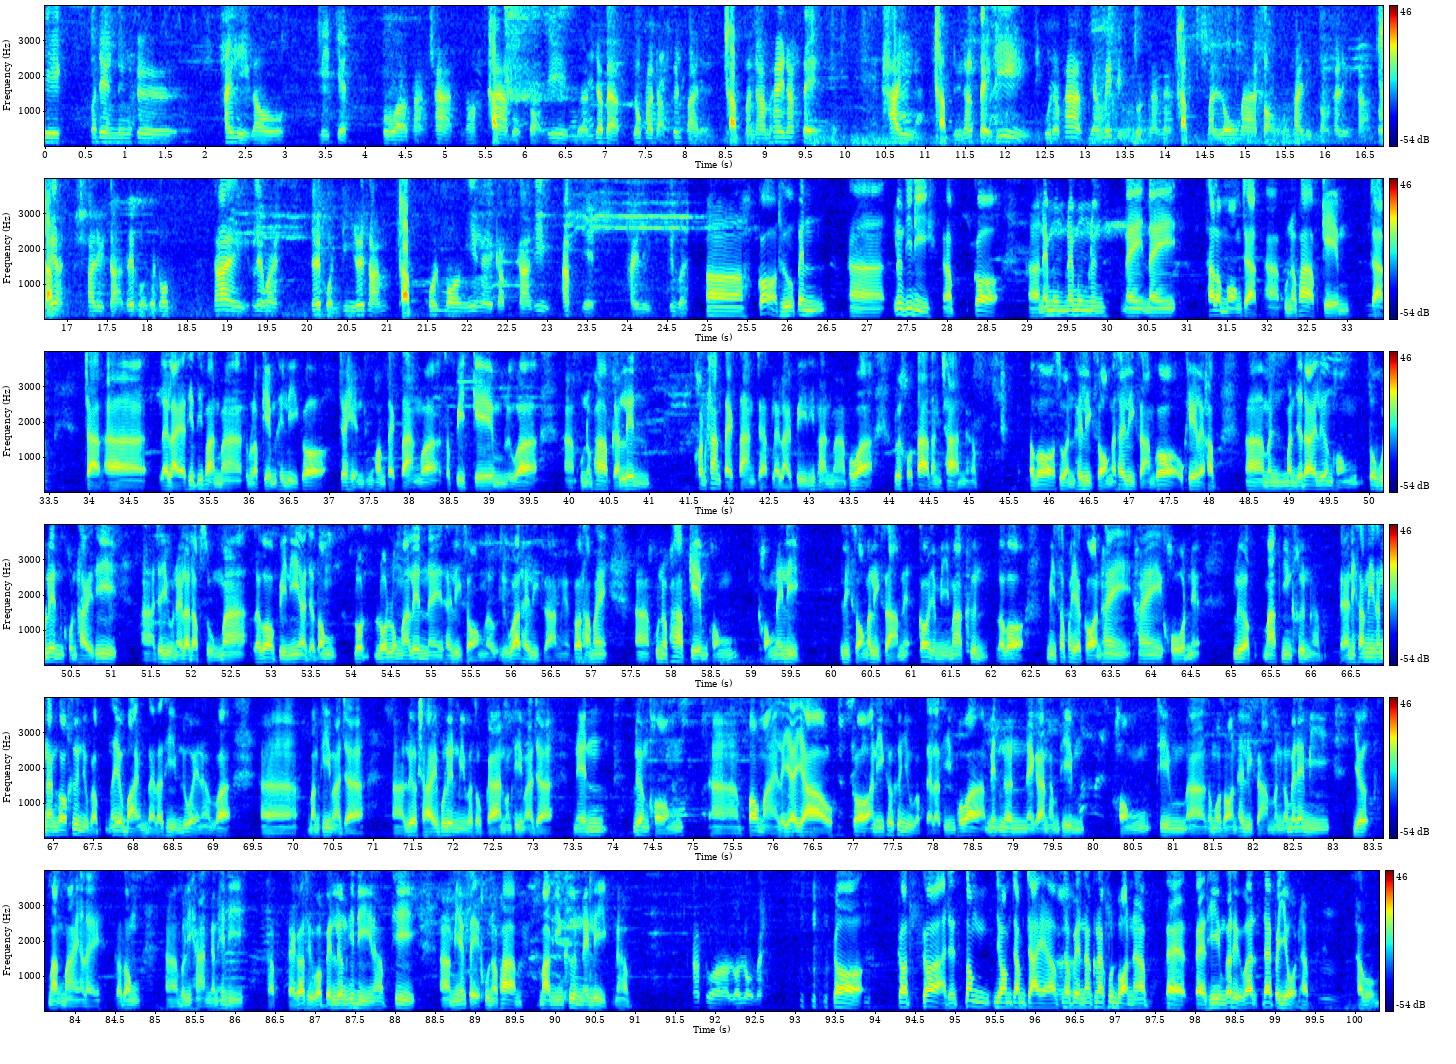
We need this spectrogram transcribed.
อีกประเด็นหนึ่งคือไทยลีกเรามีเจ็ดตัวต่างชาติเนาะครับห้าบวกสองที่เหมือนจะแบบยกระดับขึ้นไปเนี่ยครับมันทำให้นักเตะไทย ครับหรือนักเตะที่คุณภาพยังไม่ถึงจุดนั้นน่ะครับมันลงมาสองไทยลีกสองไทยลีกสามตรงครับเนี้ยไทยลีกสามได้ผลกระทบได้เขาเรียกว่าได้ผลดีด้วยซ้ำครับ โค้ชมองอย่างนี้ยังไงกับการที่อัปเดตไทยลีกขึ้นไป เอ่อก็ถือว่าเป็นอ่าเรื่องที่ดีนะครับ ก็อ่า ในมุมในมุมหนึ่งในในถ้าเรามองจากคุณภาพเกมจากจากอ่าหลาย ๆ อาทิตย์ที่ผ่านมาสำหรับเกมไทยลีกก็จะเห็นถึงความแตกต่างว่าสปีดเกม หรือว่าคุณภาพการเล่นค่อนข้างแตกต่างจากหลาย ๆ ปีที่ผ่านมา เพราะว่าด้วยโคต้าต่างชาตินะครับแล้วก็ส่วนไทยลีก2กับไทยลีก3ก็โอเคแหละครับมันมันจะได้เรื่องของตัวผู้เล่นคนไทยที่ อาจจะอยู่ในระดับสูงมา แล้วก็ปีนี้อาจจะต้องลดลดลงมาเล่นในไทยลีก2แล้วหรือว่าไทยลีก3เนี่ยก็ทำให้คุณภาพเกมของของในลีกลีก2กับลีก3เนี่ยก็จะมีมากขึ้น แล้วก็มีทรัพยากรให้ให้โค้ชเนี่ยเลือกมากยิ่งขึ้นครับแต่อันนี้ทั้งนี้ทั้งนั้นก็ขึ้นอยู่กับนโยบายของแต่ละทีมด้วยนะครับว่าบางทีมอาจจะเลือกใช้ผู้เล่นมีประสบการณ์ บางทีมอาจจะเน้นเรื่องของเป้าหมายระยะยาว ก็อันนี้ก็ขึ้นอยู่กับแต่ละทีม เพราะว่าเม็ดเงินในการทำทีม ของทีมอ่าสโมสรไทยลีก3มันก็ไม่ได้มีเยอะมากมายอะไร ก็ต้องอาบริหารกันให้ดีครับแต่ก็ถือว่าเป็นเรื่องที่ดีนะครับที่อ่ามีนักเตะคุณภาพมากยิ่งขึ้นในลีกนะครับค่าตัวลดลงไหมก็ก็ก็อาจจะต้องยอมจำใจครับถ้าเป็นนักนักฟุตบอลนะครับ แต่แต่ทีมก็ถือว่าได้ประโยชน์ครับอืมครับผม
